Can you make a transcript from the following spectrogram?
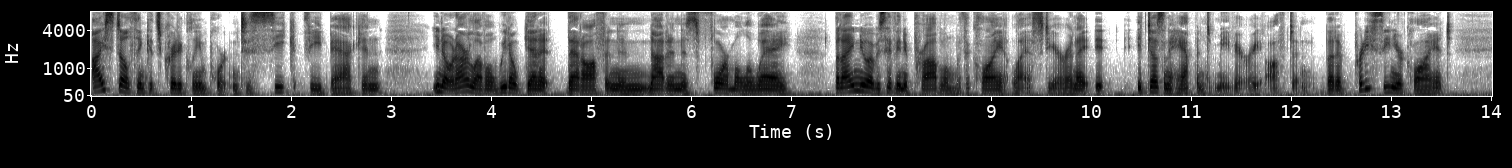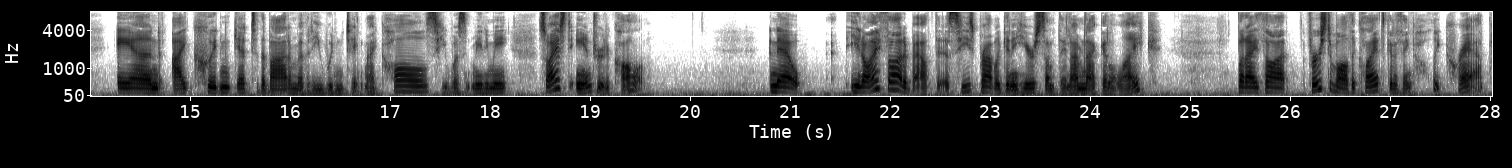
I still think it's critically important to seek feedback. And, you know, at our level, we don't get it that often and not in as formal a way. But I knew I was having a problem with a client last year, and I, it, it doesn't happen to me very often, but a pretty senior client. And I couldn't get to the bottom of it. He wouldn't take my calls, he wasn't meeting me. So I asked Andrew to call him. Now, you know, I thought about this. He's probably going to hear something I'm not going to like. But I thought, first of all, the client's going to think, holy crap.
